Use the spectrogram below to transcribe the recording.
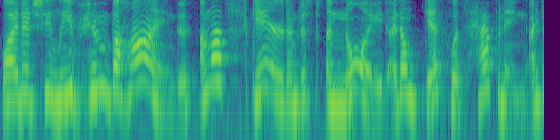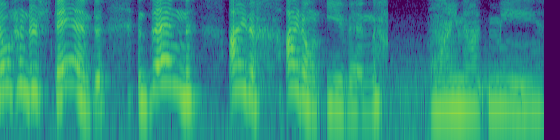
Why did she leave him behind? I'm not scared, I'm just annoyed. I don't get what's happening. I don't understand. And then, I, d- I don't even. Why not me?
